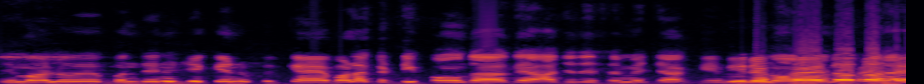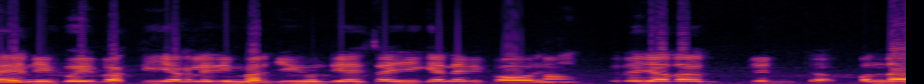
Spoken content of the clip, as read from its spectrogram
ਤੇ ਮੰਨ ਲਓ ਇਹ ਬੰਦੇ ਨੂੰ ਜੇ ਕਿਸੇ ਨੂੰ ਕੋਈ ਕੈਬ ਵਾਲਾ ਗੱਡੀ ਪਾਉਂਦਾ ਗਿਆ ਅੱਜ ਦੇ ਸਮੇਂ 'ਚ ਆ ਕੇ ਵੀਰੇ ਫਾਇਦਾ ਤਾਂ ਹੈ ਨਹੀਂ ਕੋਈ ਬਾਕੀ ਅਗਲੇ ਦੀ ਮਰਜ਼ੀ ਹੁੰਦੀ ਐ ਸਹੀ ਕਹਿੰਦੇ ਵੀ ਪਾਓ ਨਾ। ਵੀਰੇ ਜ਼ਿਆਦਾ ਜੇ ਬੰਦਾ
